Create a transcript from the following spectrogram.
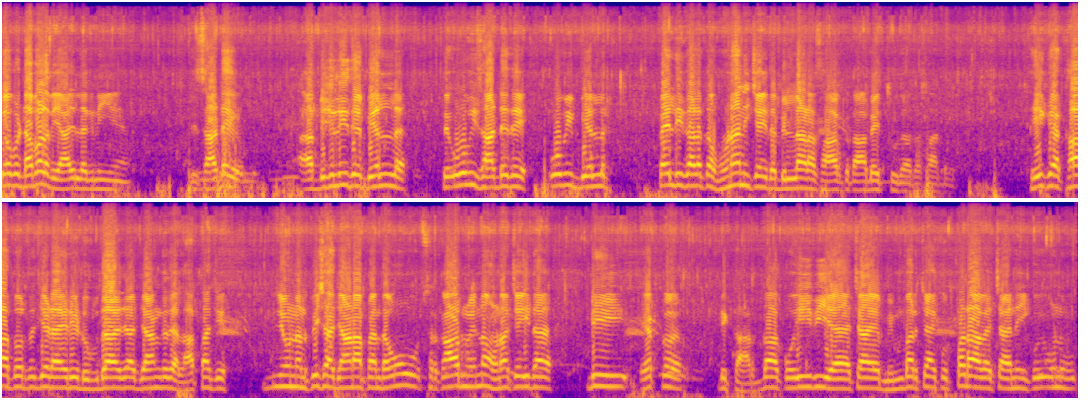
ਕਿਉਂਕਿ ਡਬਲ ਵਿਆਜ ਲੱਗਣੀ ਹੈ। ਤੇ ਸਾਡੇ ਬਿਜਲੀ ਦੇ ਬਿੱਲ ਤੇ ਉਹ ਵੀ ਸਾਡੇ ਦੇ ਉਹ ਵੀ ਬਿੱਲ ਪਹਿਲੀ ਗੱਲ ਤਾਂ ਹੋਣਾ ਨਹੀਂ ਚਾਹੀਦਾ ਬਿੱਲਾਂ ਦਾ ਹਿਸਾਬ ਕਿਤਾਬ ਇੱਥੋਂ ਦਾ ਤਾਂ ਸਾਡੇ। ਠੀਕ ਹੈ ਖਾਸ ਤੌਰ ਤੇ ਜਿਹੜਾ ਏਰੀਆ ਡੁੱਬਦਾ ਜਾਂ ਜੰਗ ਦੇ ਹਾਲਾਤਾਂ 'ਚ ਜੇ ਉਹਨਾਂ ਨੂੰ ਪਿੱਛਾ ਜਾਣਾ ਪੈਂਦਾ ਉਹ ਸਰਕਾਰ ਨੂੰ ਇਹਨਾਂ ਹੋਣਾ ਚਾਹੀਦਾ ਵੀ ਇੱਕ ਵੀ ਘਰ ਦਾ ਕੋਈ ਵੀ ਹੈ ਚਾਹੇ ਮੈਂਬਰ ਚਾਹੇ ਕੋਈ ਪੜਾ ਹੋਵੇ ਚਾਹੇ ਨਹੀਂ ਕੋਈ ਉਹਨੂੰ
